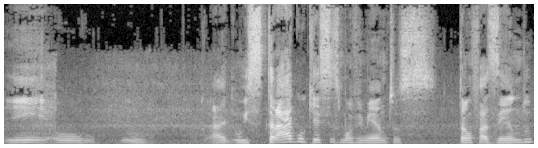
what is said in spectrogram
e o, o, a, o estrago que esses movimentos estão fazendo.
